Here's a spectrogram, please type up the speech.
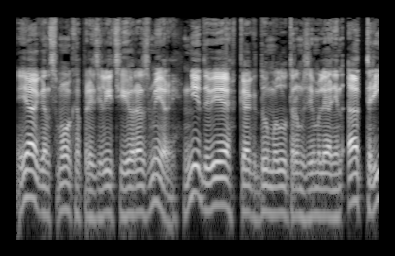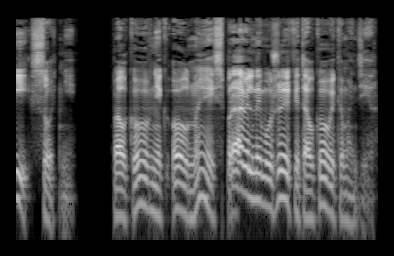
Яган смог определить ее размеры, не две, как думал утром землянин, а три сотни. Полковник Ол Мейс — правильный мужик и толковый командир.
